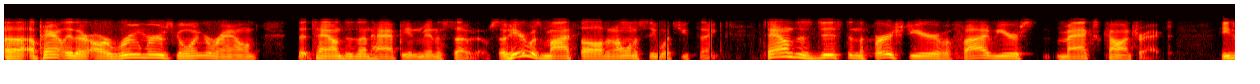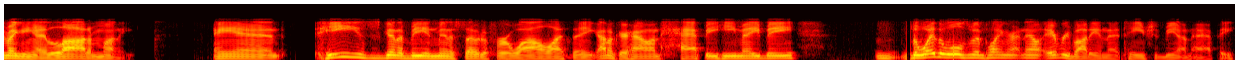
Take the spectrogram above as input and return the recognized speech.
Uh, apparently, there are rumors going around that Towns is unhappy in Minnesota. So here was my thought, and I want to see what you think. Towns is just in the first year of a five-year max contract. He's making a lot of money, and he's going to be in Minnesota for a while. I think. I don't care how unhappy he may be the way the Wolves have been playing right now, everybody in that team should be unhappy.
